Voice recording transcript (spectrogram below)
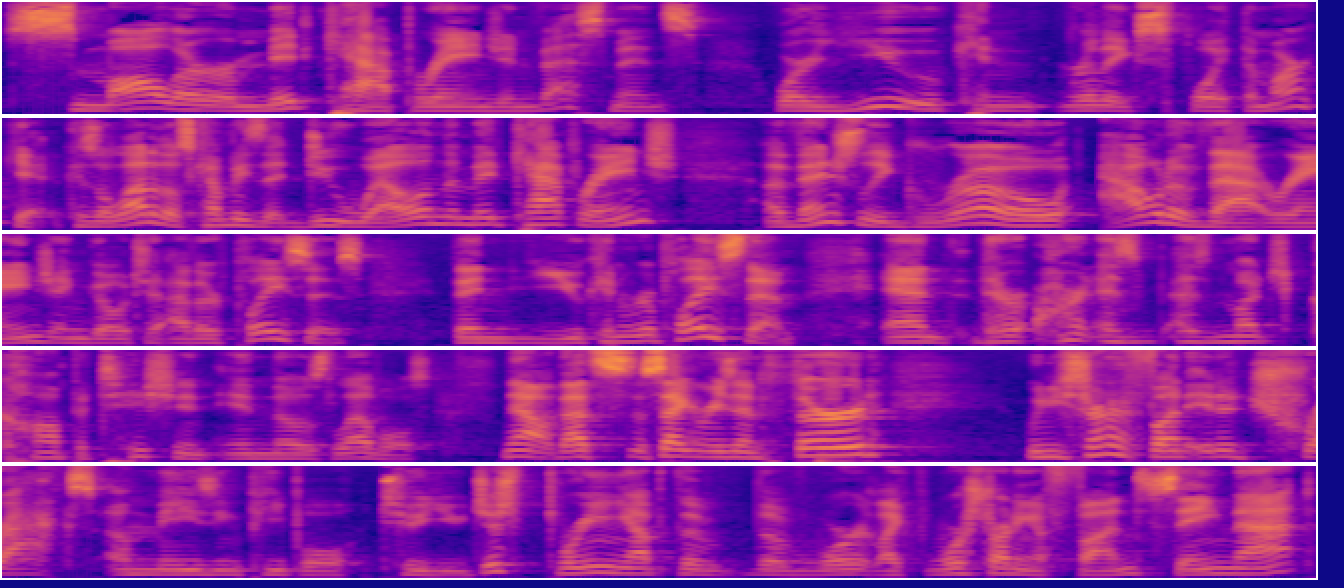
smaller or mid cap range investments where you can really exploit the market. Because a lot of those companies that do well in the mid cap range eventually grow out of that range and go to other places. Then you can replace them. And there aren't as, as much competition in those levels. Now, that's the second reason. Third, when you start a fund, it attracts amazing people to you. Just bringing up the, the word, like we're starting a fund, saying that,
